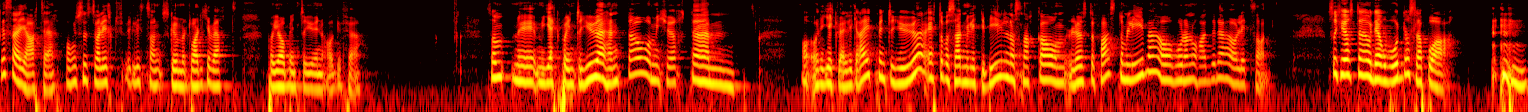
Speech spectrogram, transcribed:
Det sa jeg ja til, for hun syntes det var litt, litt sånn skummelt. Hun hadde ikke vært på jobbintervju i Norge før. Så vi, vi gikk på intervjuet, jeg henta henne, og vi kjørte um, Og, og det gikk veldig greit på intervjuet. Etterpå satt vi litt i bilen og snakka løst og fast om livet og hvordan hun hadde det. og litt sånn. Så kjørte jeg der hun bodde, og slapp henne av.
